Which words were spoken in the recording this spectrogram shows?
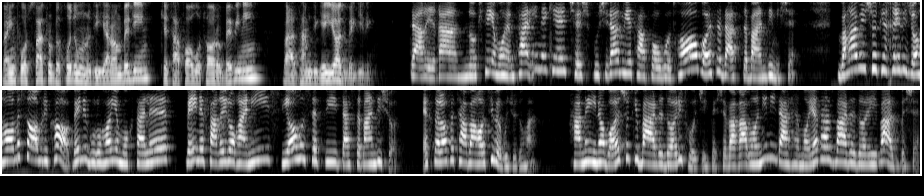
و این فرصت رو به خودمون و دیگران بدیم که تفاوتها رو ببینیم و از همدیگه یاد بگیریم. دقیقا. نکته مهمتر اینه که چشم پوشیدن روی تفاوتها باعث دستبندی میشه. و همین شد که خیلی جاها مثل آمریکا بین گروه های مختلف بین فقیر و غنی سیاه و سفید دستبندی شد. اختلاف طبقاتی به وجود اومد. همه اینا باعث شد که بردهداری توجیه بشه و قوانینی در حمایت از بردهداری وضع بشه.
